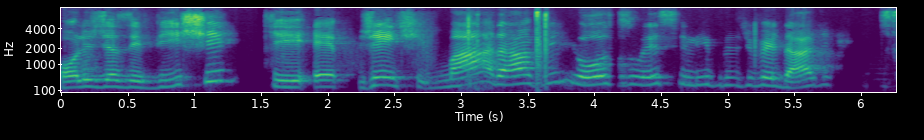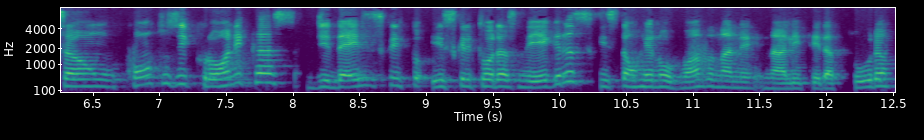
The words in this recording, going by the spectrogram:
Olhos de Azeviche, que é, gente, maravilhoso esse livro de verdade. São contos e crônicas de dez escritoras negras que estão renovando na, na literatura.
